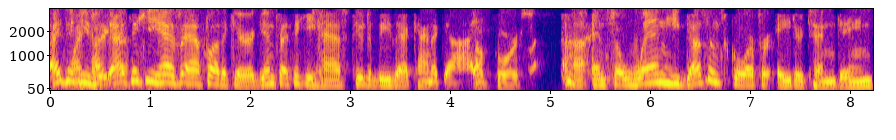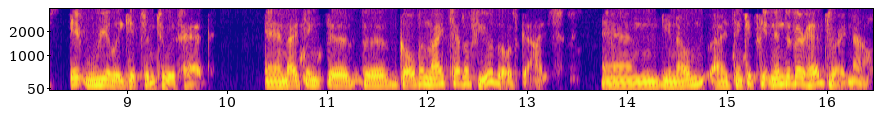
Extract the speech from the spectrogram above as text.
I think he's. I think he has athletic arrogance. I think he has to to be that kind of guy. Of course. Uh, and so when he doesn't score for eight or ten games, it really gets into his head. And I think the the Golden Knights have a few of those guys. And you know, I think it's getting into their heads right now.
